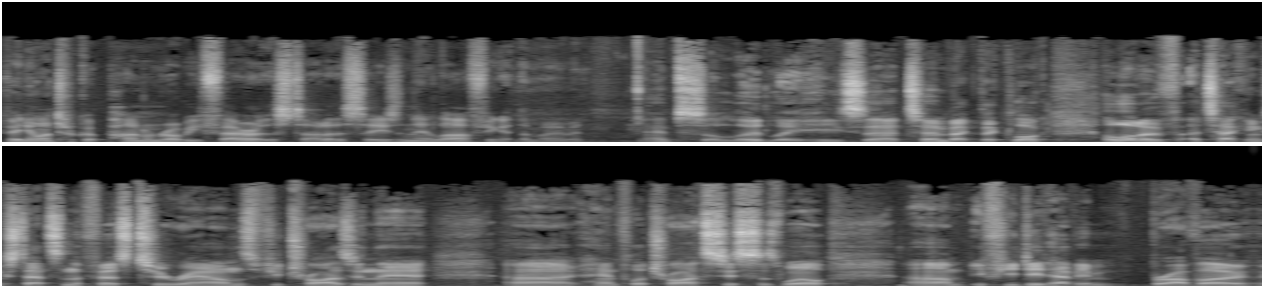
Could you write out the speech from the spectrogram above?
if anyone took a pun on Robbie Farah at the start of the season, they're laughing at the moment. Absolutely. He's uh, turned back the clock. A lot of attacking stats in the first two rounds, a few tries in there, a uh, handful of try assists as well. Um, if you did have him, bravo.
